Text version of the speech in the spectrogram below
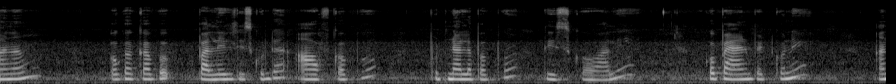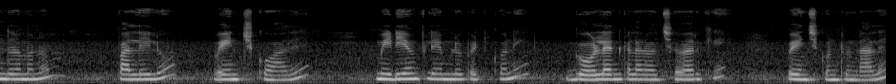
మనం ఒక కప్పు పల్లీలు తీసుకుంటే హాఫ్ కప్పు పుట్నాల పప్పు తీసుకోవాలి. ఒక ప్యాన్ పెట్టుకొని అందులో మనం పల్లీలు వేయించుకోవాలి. మీడియం ఫ్లేమ్లో పెట్టుకొని గోల్డెన్ కలర్ వచ్చేవరకు వేయించుకుంటుండాలి.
